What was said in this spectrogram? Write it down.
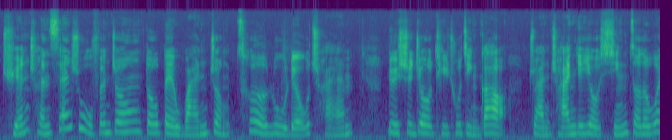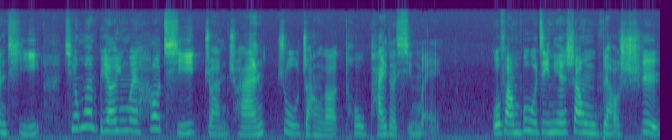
全程三十五分钟都被完整侧录流传。律师就提出警告，转传也有刑责的问题，千万不要因为好奇转船，助长了偷拍的行为。国防部今天上午表示，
